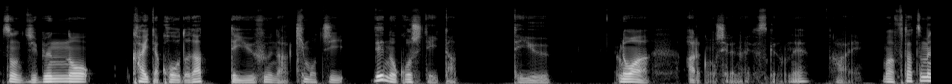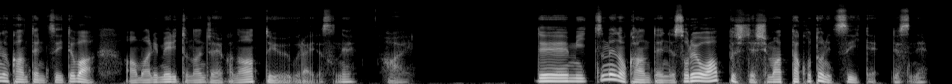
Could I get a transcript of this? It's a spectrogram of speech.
その自分の書いたコードだっていう風な気持ちで残していたっていうのはあるかもしれないですけどね。はい。まあ二つ目の観点については、あまりメリットなんじゃないかなっていうぐらいですね。はい。で、三つ目の観点でそれをアップしてしまったことについてですね。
